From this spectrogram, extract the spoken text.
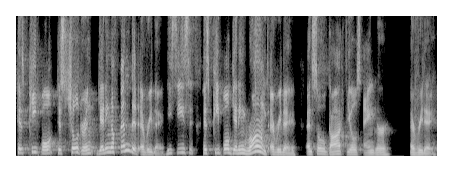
his people, his children getting offended every day. He sees his people getting wronged every day. And so God feels anger every day.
